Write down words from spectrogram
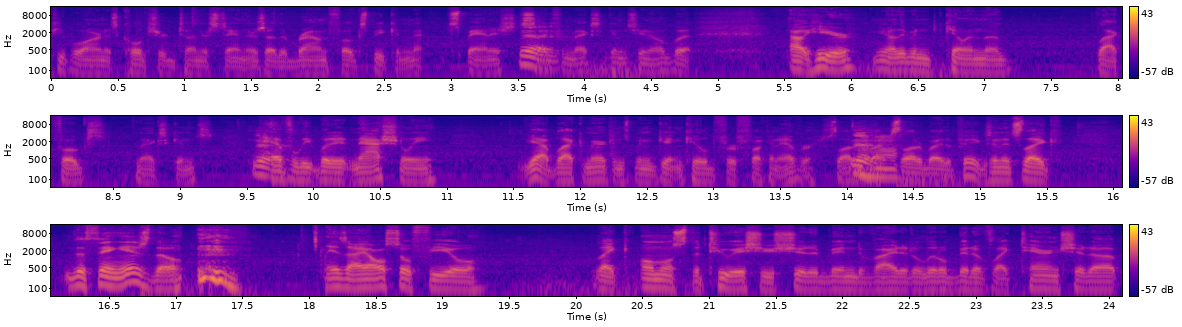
People aren't as cultured to understand. There's other brown folks speaking me- Spanish aside Yeah. from Mexicans. You know, but out here, you know, they've been killing the black folks, Mexicans, Yeah. heavily. But it nationally, yeah, black Americans been getting killed for fucking ever, slaughtered Yeah. by slaughtered by the pigs, and it's like, the thing is though, is I also feel like almost the two issues should have been divided a little bit of like tearing shit up.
